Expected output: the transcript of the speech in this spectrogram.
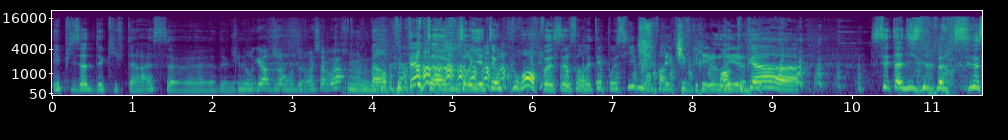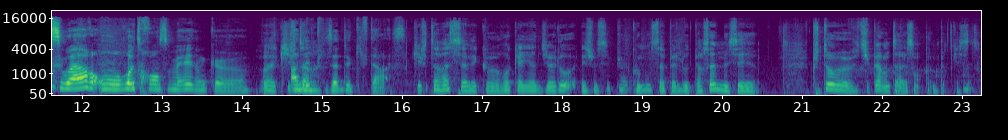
épisode de Kif Taras. euh, de- Tu nous regardes, genre, on devrait savoir. Ben, peut-être, euh, vous auriez été au courant, peu- ça, ça aurait été possible. Enfin, en tout cas, euh, C'est à 19h ce soir. On retransmet donc euh, Ouais, Kif un Tar- épisode de Kif Taras. Kif Taras, c'est avec euh, Rokhaya Diallo et je sais plus comment s'appelle l'autre personne, mais c'est plutôt euh, super intéressant comme podcast.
